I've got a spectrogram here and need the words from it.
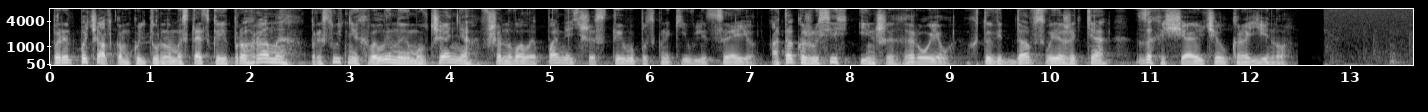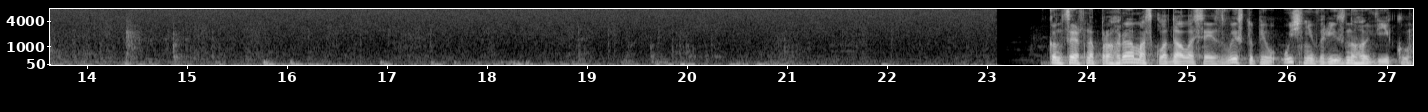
Перед початком культурно-мистецької програми присутні хвилиною мовчання вшанували пам'ять шести випускників ліцею, а також усіх інших героїв, хто віддав своє життя, захищаючи Україну. Концертна програма складалася із виступів учнів різного віку.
